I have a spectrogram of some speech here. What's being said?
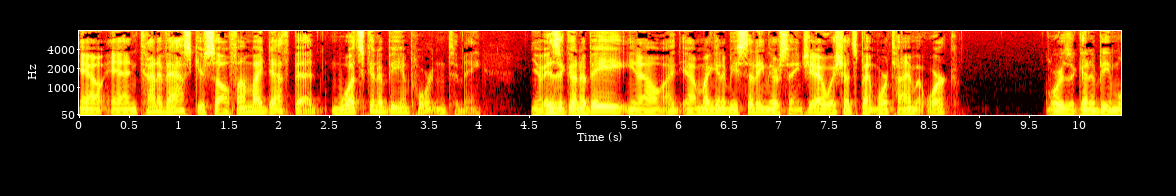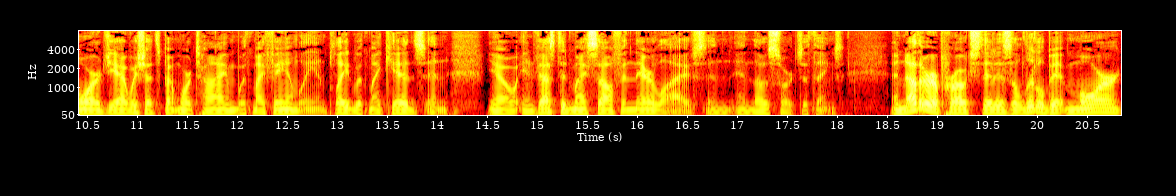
you know, and kind of ask yourself on my deathbed, what's going to be important to me? You know, is it going to be, you know, am I going to be sitting there saying, gee, I wish I'd spent more time at work? Or is it going to be more, gee, I wish I'd spent more time with my family and played with my kids and, you know, invested myself in their lives and, and those sorts of things. Another approach that is a little bit more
